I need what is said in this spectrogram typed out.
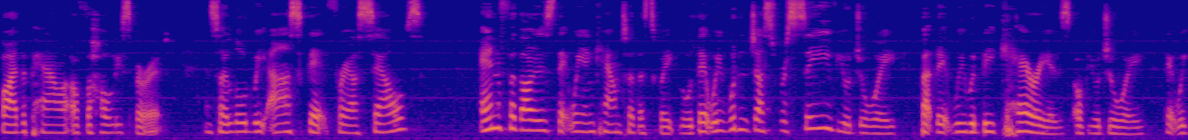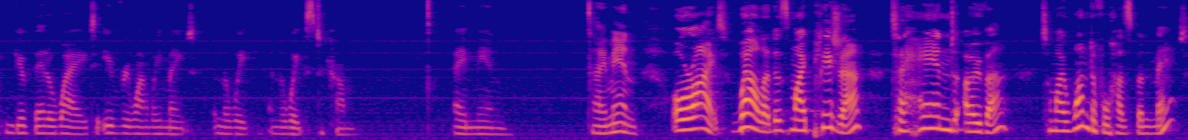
by the power of the Holy Spirit. And so, Lord, we ask that for ourselves and for those that we encounter this week, Lord, that we wouldn't just receive your joy, but that we would be carriers of your joy, that we can give that away to everyone we meet in the week and the weeks to come. Amen. Amen. All right. Well, it is my pleasure to hand over to my wonderful husband, Matt,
